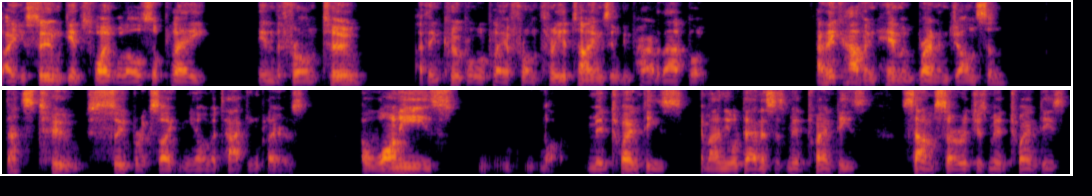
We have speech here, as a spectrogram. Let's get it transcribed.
I assume Gibbs White will also play in the front too. I think Cooper will play a front three at times. He'll be part of that. But I think having him and Brennan Johnson, that's two super exciting young attacking players. Awoniyi's what mid twenties, Emmanuel Dennis is mid twenties, Sam Surridge is mid twenties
